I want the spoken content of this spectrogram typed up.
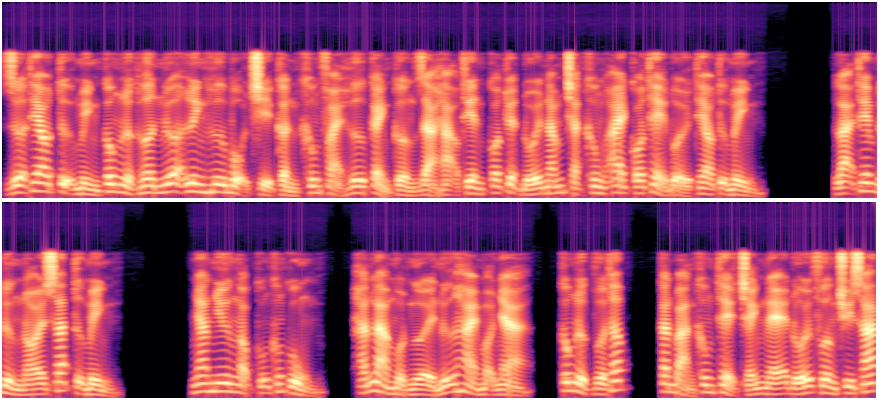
Dựa theo tự mình công lực hơn nữa, linh hư bộ chỉ cần không phải hư cảnh cường giả hạo thiên có tuyệt đối nắm chặt không ai có thể đuổi theo tự mình. Lại thêm đừng nói sát tự mình. Nhan như ngọc cũng không cùng, hắn là một người nữ hài mọi nhà, công lực vừa thấp, căn bản không thể tránh né đối phương truy sát.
